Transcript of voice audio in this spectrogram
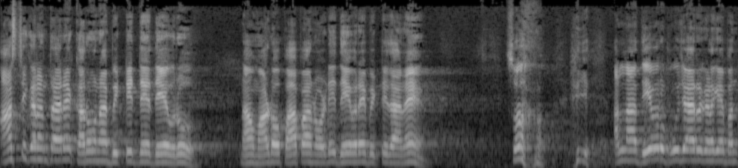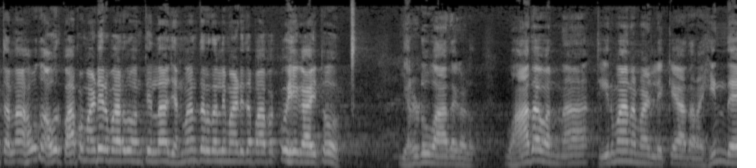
ಆಸ್ತಿಕರಂತಾರೆ, ಕರೋನಾ ಬಿಟ್ಟಿದ್ದೇ ದೇವರು. ನಾವು ಮಾಡೋ ಪಾಪ ನೋಡಿ ದೇವರೇ ಬಿಟ್ಟಿದ್ದಾನೆ. ಸೊ ಅಲ್ಲ, ದೇವರು ಪೂಜಾರಿಗಳಿಗೆ ಬಂತಲ್ಲ, ಹೌದು, ಅವ್ರು ಪಾಪ ಮಾಡಿರಬಾರ್ದು ಅಂತಿಲ್ಲ, ಜನ್ಮಾಂತರದಲ್ಲಿ ಮಾಡಿದ ಪಾಪಕ್ಕೂ ಹೀಗಾಯಿತು. ಎರಡೂ ವಾದಗಳು. ವಾದವನ್ನು ತೀರ್ಮಾನ ಮಾಡಲಿಕ್ಕೆ ಅದರ ಹಿಂದೆ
